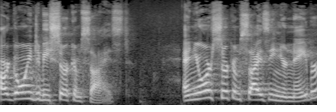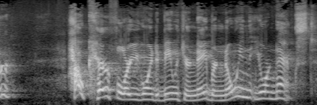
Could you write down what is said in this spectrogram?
are going to be circumcised and you're circumcising your neighbor, how careful are you going to be with your neighbor knowing that you're next?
